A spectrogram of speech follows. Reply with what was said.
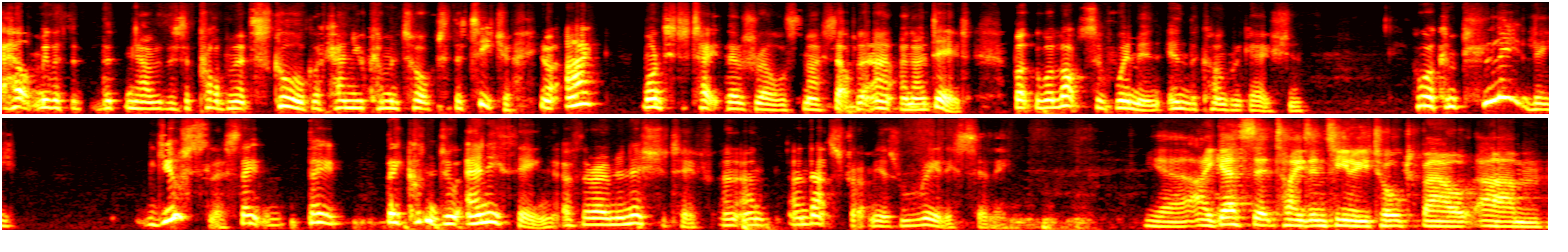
help me with the, the you know, there's a problem at school. Can you come and talk to the teacher? You know, I wanted to take those roles myself and, and I did, but there were lots of women in the congregation who were completely useless. They they they couldn't do anything of their own initiative, and and and that struck me as really silly. Yeah, I guess it ties into you know you talked about um,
